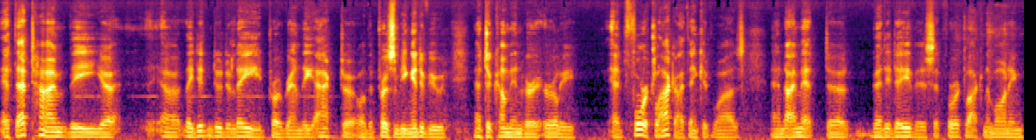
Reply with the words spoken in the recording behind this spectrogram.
at that time the uh, they didn't do delayed program. The actor or the person being interviewed had to come in very early, at four o'clock I think it was, and I met uh, Bette Davis at four o'clock in the morning,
